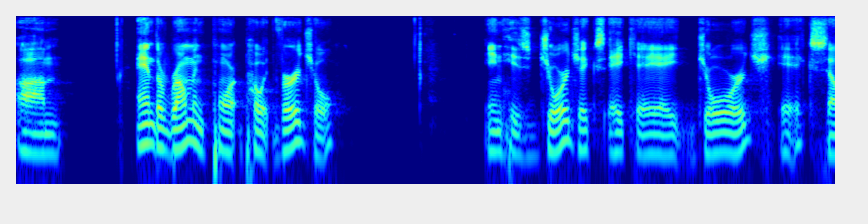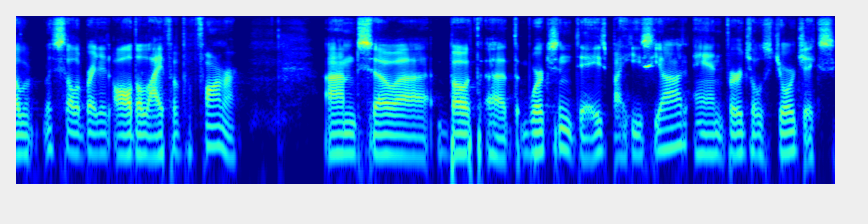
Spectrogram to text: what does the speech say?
um, and the Roman po- poet Virgil, in his Georgics, aka George cel- celebrated all the life of a farmer. Um, so uh, both uh, the Works and Days by Hesiod and Virgil's Georgics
